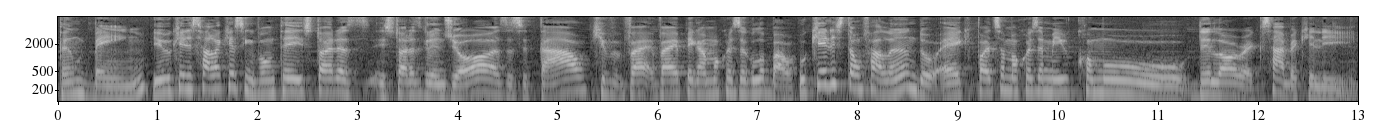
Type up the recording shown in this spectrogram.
também. E o que eles falam é que assim, vão ter histórias, histórias grandiosas e tal. Que vai, vai pegar uma coisa global. O que eles estão falando é que pode ser uma coisa meio como The Lorax, sabe? Aquele.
